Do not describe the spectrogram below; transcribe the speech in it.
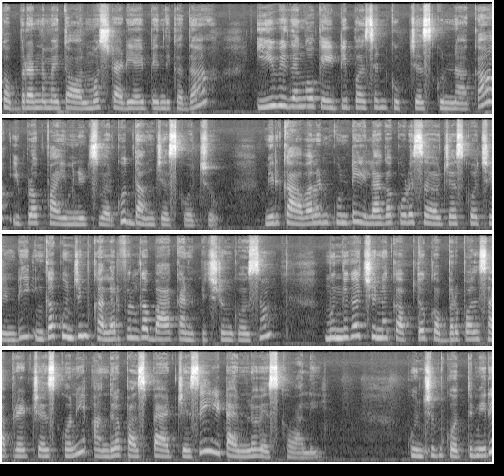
కొబ్బరి అన్నం అయితే ఆల్మోస్ట్ రెడీ అయిపోయింది కదా. ఈ విధంగా ఒక ఎయిటీ పర్సెంట్ కుక్ చేసుకున్నాక ఇప్పుడు ఒక ఫైవ్ మినిట్స్ వరకు దమ్ చేసుకోవచ్చు. మీరు కావాలనుకుంటే ఇలాగా కూడా సర్వ్ చేసుకోవచ్చండి. ఇంకా కొంచెం కలర్ఫుల్గా బాగా కనిపించడం కోసం ముందుగా చిన్న కప్తో కొబ్బరి పాలు సపరేట్ చేసుకొని అందులో పసుపు యాడ్ చేసి ఈ టైంలో వేసుకోవాలి. కొంచెం కొత్తిమీర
